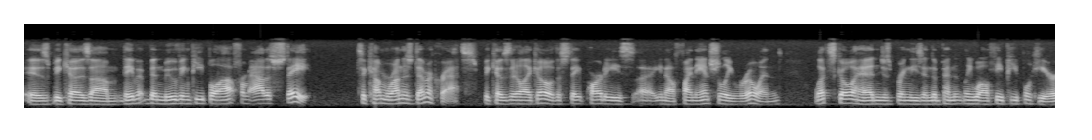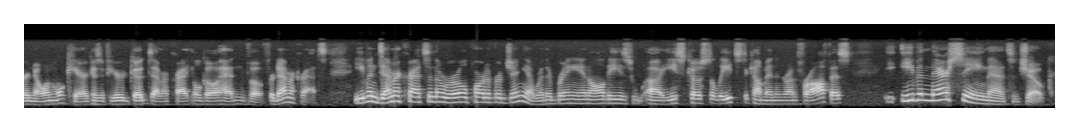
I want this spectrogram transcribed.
is because um, they've been moving people out from out of state to come run as Democrats because they're like, oh, the state party's uh, you know financially ruined. Let's go ahead and just bring these independently wealthy people here. No one will care because if you're a good Democrat, you'll go ahead and vote for Democrats. Even Democrats in the rural part of Virginia, where they're bringing in all these uh, East Coast elites to come in and run for office, e- even they're seeing that it's a joke.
